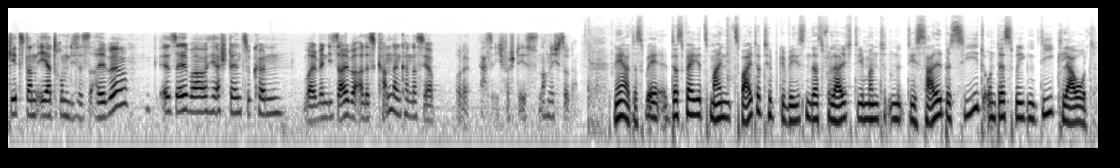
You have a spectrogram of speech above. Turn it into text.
geht es dann eher darum, diese Salbe äh, selber herstellen zu können? Weil wenn die Salbe alles kann, dann kann das ja. Oder also ich verstehe es noch nicht so ganz. Naja, das wäre das wär jetzt mein zweiter Tipp gewesen, dass vielleicht jemand die Salbe sieht und deswegen die klaut.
